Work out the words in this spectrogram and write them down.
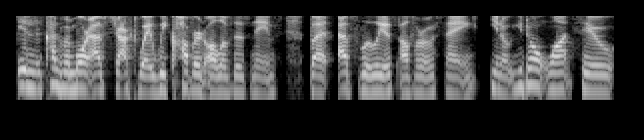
in kind of a more abstract way, we covered all of those names. But absolutely, as Alvaro was saying, you know, you don't want to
